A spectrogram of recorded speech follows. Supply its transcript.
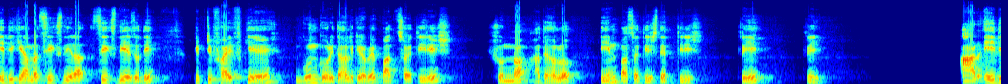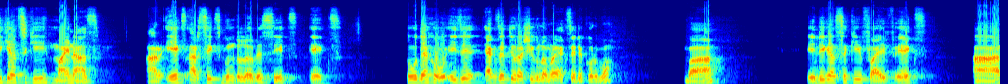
এইদিকে আমরা সিক্স দিয়ে সিক্স দিয়ে যদি ফিফটি ফাইভকে গুণ করি, তাহলে কি হবে? পাঁচ ছয় তিরিশ শূন্য, হাতে হলো তিন, পাঁচ ছয় তিরিশ, তেত্রিশ, থ্রি থ্রি। আর এইদিকে আছে কি? মাইনাস। আর এক্স আর সিক্স গুণ করলে হবে সিক্স এক্স। তো দেখো, এই যে এক জাতীয় রাশিগুলো আমরা এক সাইডে করব। বা এদিকে আছে কি? ফাইভ এক্স আর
